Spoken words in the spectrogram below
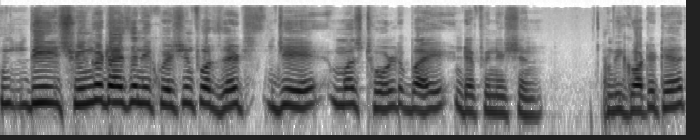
the Schwinger-Dyson equation for Zj must hold by definition. We got it here,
